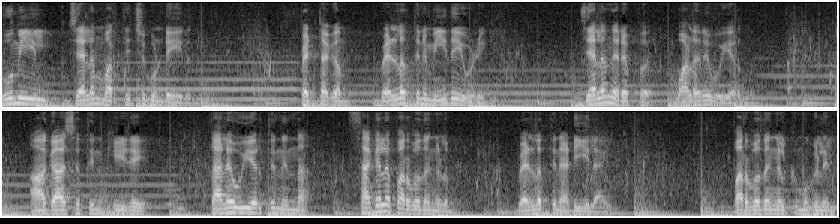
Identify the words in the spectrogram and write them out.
ഭൂമിയിൽ ജലം വർദ്ധിച്ചുകൊണ്ടേയിരുന്നു. പെട്ടകം വെള്ളത്തിന് മീതെ ഒഴുകി. ജലനിരപ്പ് വളരെ ഉയർന്നു. ആകാശത്തിന് കീഴെ തല ഉയർത്തി നിന്ന സകല പർവതങ്ങളും വെള്ളത്തിനടിയിലായി. പർവതങ്ങൾക്ക് മുകളിൽ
